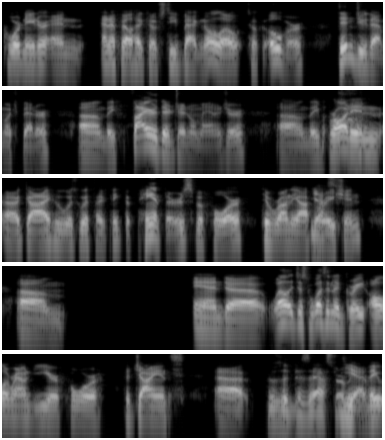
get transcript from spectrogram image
coordinator and NFL head coach Steve Spagnuolo took over. Didn't do that much better. Um, they fired their general manager. Um, they brought in a guy who was with, I think, the Panthers before to run the operation. Um, and, uh, well, it just wasn't a great all around year for the Giants. Uh, It was a disaster. yeah, there.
